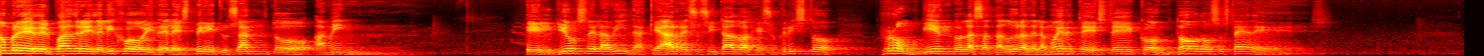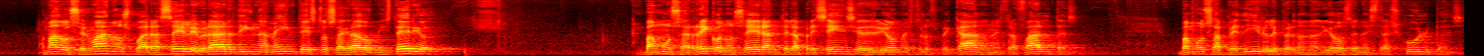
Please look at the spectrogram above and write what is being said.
nombre del Padre y del Hijo y del Espíritu Santo. Amén. El Dios de la vida que ha resucitado a Jesucristo, rompiendo las ataduras de la muerte, esté con todos ustedes. Amados hermanos, para celebrar dignamente estos sagrados misterios, vamos a reconocer ante la presencia de Dios nuestros pecados, nuestras faltas. Vamos a pedirle perdón a Dios de nuestras culpas.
